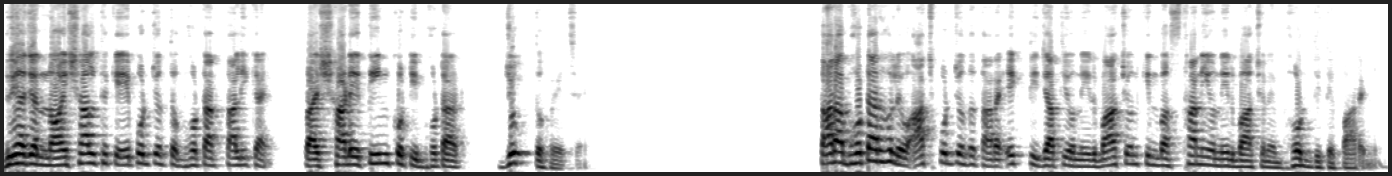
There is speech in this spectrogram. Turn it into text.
দুই হাজার নয় সাল থেকে এ পর্যন্ত ভোটার তালিকায় প্রায় সাড়ে তিন কোটি ভোটার যুক্ত হয়েছে। তারা ভোটার হলেও আজ পর্যন্ত তারা একটি জাতীয় নির্বাচন কিংবা স্থানীয় নির্বাচনে ভোট দিতে পারেনি।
